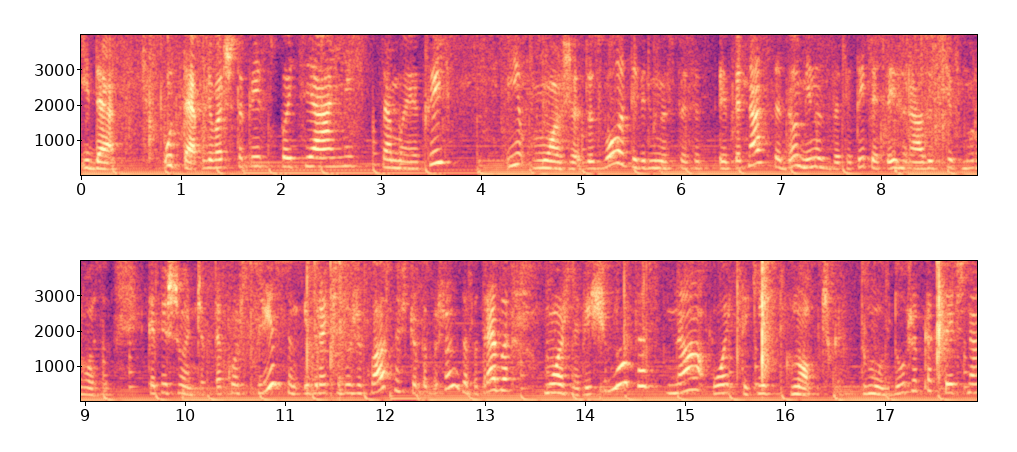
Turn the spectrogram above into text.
іде утеплювач такий спеціальний, саме який і може дозволити від мінус 15 до мінус 25 градусів морозу. Капюшончик також з флісом, і, до речі, дуже класно, що капюшон за потреби можна відщипнути на ось такі кнопочки. Тому дуже практична,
